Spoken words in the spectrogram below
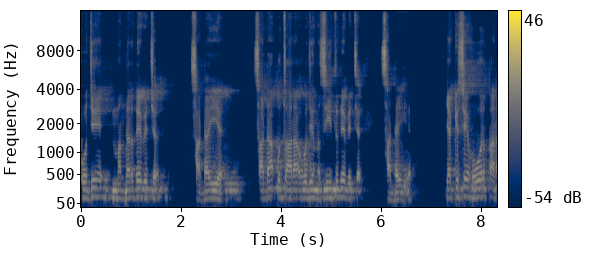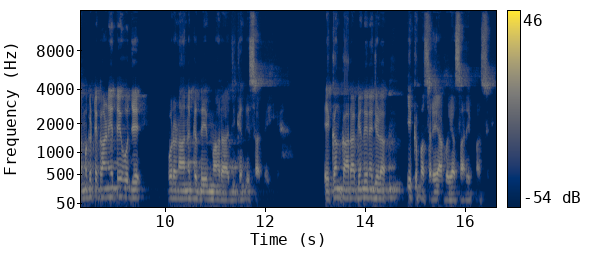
ਖੋਜੇ ਮੰਦਰ ਦੇ ਵਿੱਚ ਸਾਡਾ ਹੀ ਹੈ। ਸਾਡਾ ਉਤਾਰਾ ਹੋ ਜੇ ਮਸਜਿਦ ਦੇ ਵਿੱਚ ਸਾਡਾ ਹੀ ਹੈ। ਜਾਂ ਕਿਸੇ ਹੋਰ ਧਾਰਮਿਕ ਟਿਕਾਣੇ ਤੇ ਹੋ ਜੇ, ਗੁਰੂ ਨਾਨਕ ਦੇਵ ਮਹਾਰਾਜ ਜੀ ਕਹਿੰਦੇ ਸਾਡਾ ਹੀ ਹੈ। ਏਕੰਕਾਰਾ ਕਹਿੰਦੇ ਨੇ ਜਿਹੜਾ ਇੱਕ ਪਸਰਿਆ ਹੋਇਆ ਸਾਰੇ ਪਾਸੇ।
